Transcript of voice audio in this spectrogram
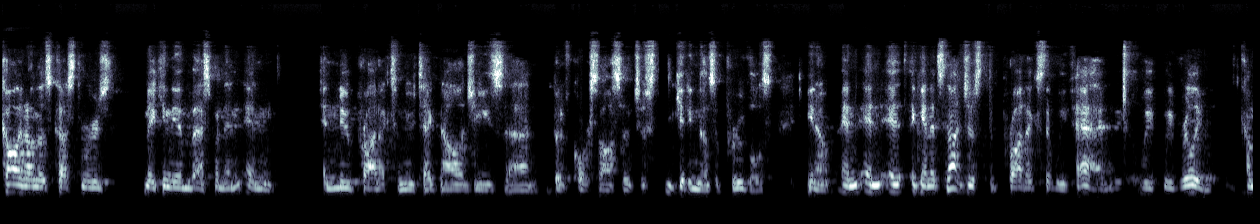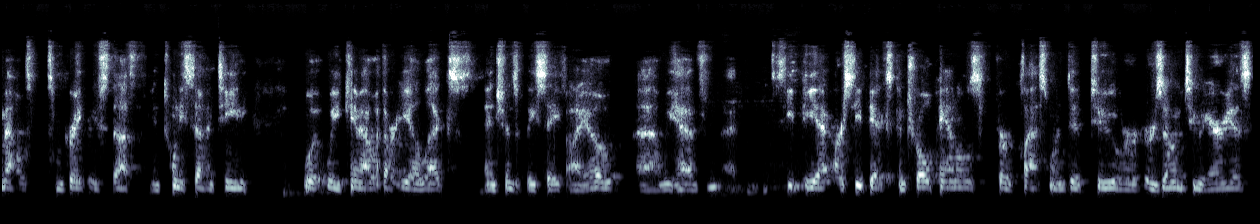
calling on those customers, making the investment in, in, in new products and new technologies, uh, but of course also just getting those approvals, you know, and, and it, again, it's not just the products that we've had. We've, we've really come out with some great new stuff in 2017 we came out with our ELX intrinsically safe IO. Uh, we have uh, CPX, our CPX control panels for class one, div two, or, or zone two areas.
